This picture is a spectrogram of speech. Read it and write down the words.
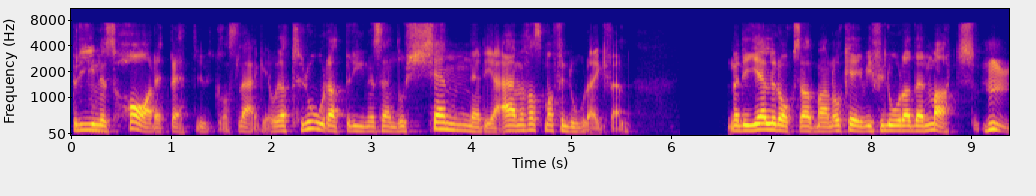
Brynäs mm. har ett bättre utgångsläge och jag tror att Brynäs ändå känner det, även fast man förlorar ikväll. Men det gäller också att man, okej, okay, vi förlorade en match. Hmm.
